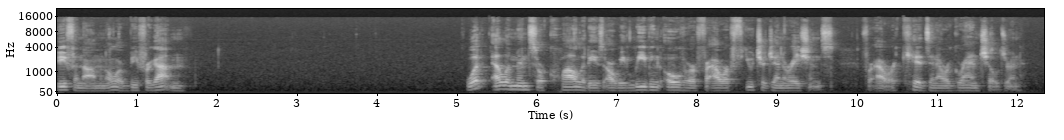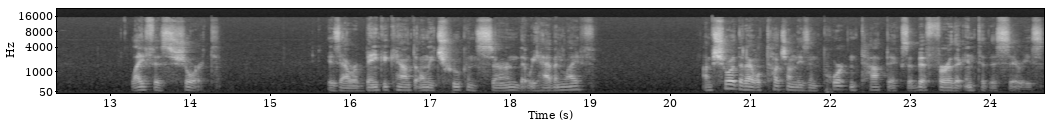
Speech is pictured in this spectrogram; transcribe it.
be phenomenal or be forgotten. What elements or qualities are we leaving over for our future generations, for our kids and our grandchildren? Life is short. Is our bank account the only true concern that we have in life? I'm sure that I will touch on these important topics a bit further into this series.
